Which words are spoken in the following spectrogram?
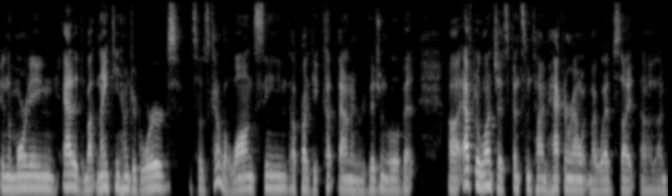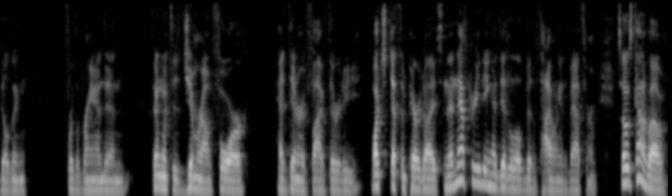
in the morning, added about 1900 words. So it's kind of a long scene. I'll probably get cut down in revision a little bit. Uh, after lunch, I spent some time hacking around with my website uh, I'm building for the brand, and then went to the gym around four. Had dinner at 5:30. Watched Death in Paradise, and then after eating, I did a little bit of tiling in the bathroom. So it was kind of a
